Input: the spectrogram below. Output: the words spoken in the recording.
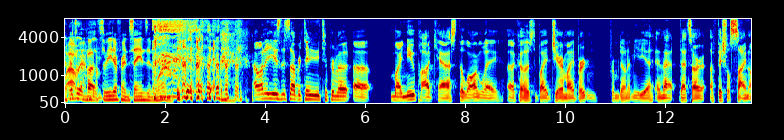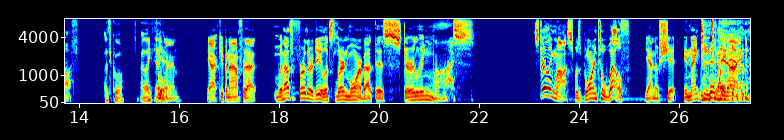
That's man. about I'm- three different sayings in one. I want to use this opportunity to promote uh, my new podcast, The Long Way, uh, co-hosted by Jeremiah Burton from Donut Media, and that that's our official sign off. That's cool. I like that. Cool, Yeah. man. Yeah, keep an eye out for that. Without further ado, let's learn more about this Stirling Moss. Stirling Moss was born to wealth. Yeah, no shit. In 1929.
